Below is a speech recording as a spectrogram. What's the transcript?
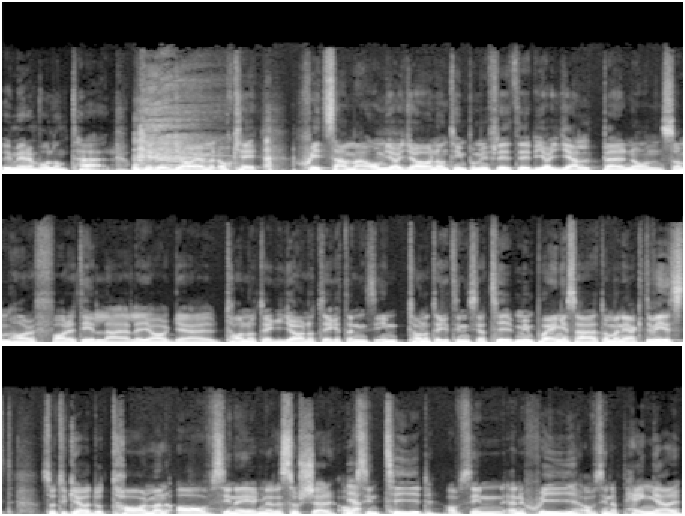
Du är mer en volontär. Okej, då- ja, ja, men okej. Skitsamma, om jag gör någonting på min fritid, jag hjälper någon som har farit illa eller jag eh, tar något, eget- gör något eget, tar något eget initiativ. Min poäng är så här att om man är aktivist så tycker jag då tar man av sina egna resurser, av Ja. sin tid, av sin energi, av sina pengar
